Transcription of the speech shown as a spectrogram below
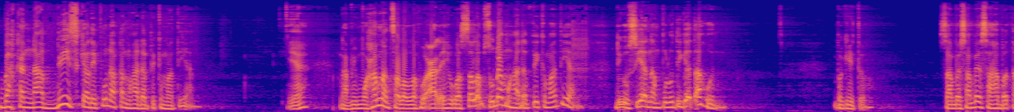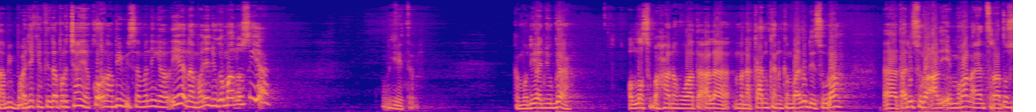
Bahkan Nabi sekalipun akan menghadapi kematian. Ya, Nabi Muhammad Shallallahu Alaihi Wasallam sudah menghadapi kematian di usia 63 tahun. Begitu. Sampai-sampai sahabat Nabi banyak yang tidak percaya, kok Nabi bisa meninggal? Iya, namanya juga manusia. Begitu. Kemudian juga Allah Subhanahu wa taala menekankan kembali di surah uh, tadi surah Ali Imran ayat 185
